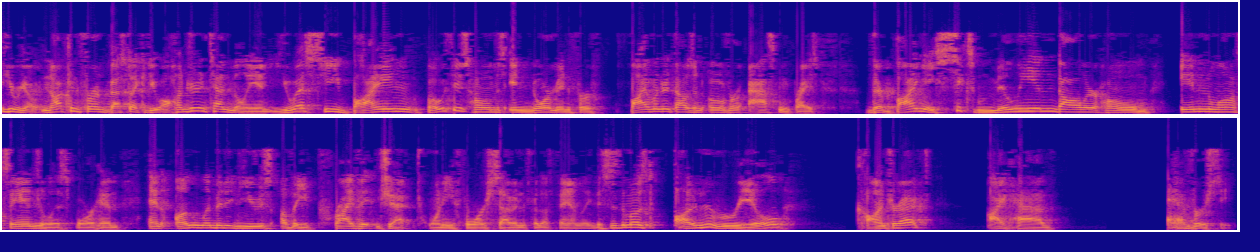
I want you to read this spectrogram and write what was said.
here we go. Not confirmed. Best I could do. 110 million. USC buying both his homes in Norman for 500,000 over asking price. They're buying a six million dollar home in Los Angeles for him and unlimited use of a private jet 24 7 for the family. This is the most unreal contract I have ever seen.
